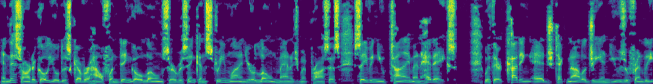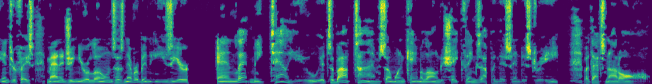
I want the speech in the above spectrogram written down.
In this article, you'll discover how Fundingo Loan Servicing can streamline your loan management process, saving you time and headaches. With their cutting edge technology and user friendly interface, managing your loans has never been easier and let me tell you, it's about time someone came along to shake things up in this industry. But that's not all.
